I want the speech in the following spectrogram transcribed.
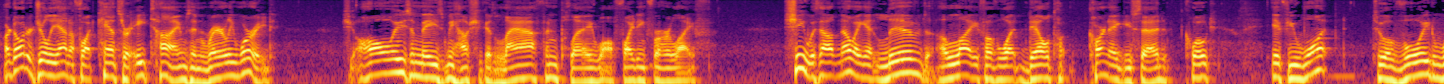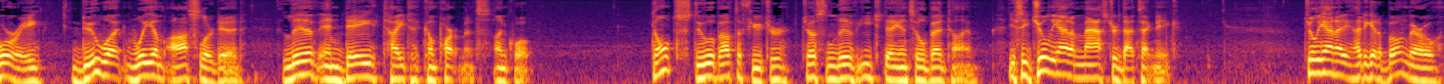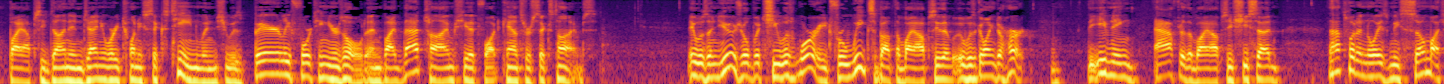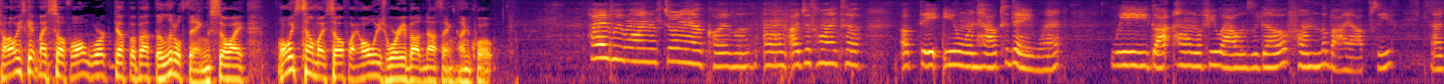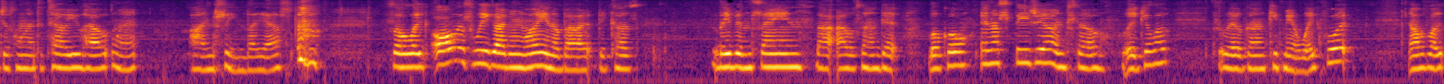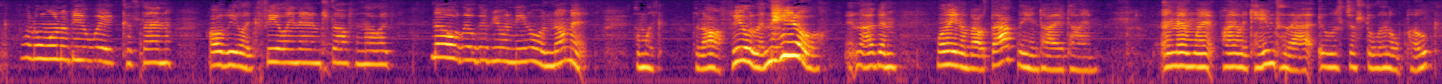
Our daughter Juliana fought cancer eight times and rarely worried. She always amazed me how she could laugh and play while fighting for her life. She, without knowing it, lived a life of what Dale Carnegie said, quote, if you want to avoid worry, do what William Osler did live in day tight compartments. Unquote. Don't stew about the future, just live each day until bedtime. You see, Juliana mastered that technique. Juliana had to get a bone marrow biopsy done in January 2016 when she was barely 14 years old, and by that time she had fought cancer six times. It was unusual, but she was worried for weeks about the biopsy that it was going to hurt. The evening after the biopsy, she said, That's what annoys me so much. I always get myself all worked up about the little things, so I always tell myself I always worry about nothing. Unquote. Hi everyone, it's Juliana Carver. Um, I just wanted to update you on how today went. We got home a few hours ago from the biopsy. I just wanted to tell you how it went behind the scenes, I guess. so, like, all this week I've been worrying about it because they've been saying that I was going to get local anesthesia instead of regular. So they were going to keep me awake for it. And I was like, I don't want to be awake because then I'll be, like, feeling it and stuff. And they're like, no, they'll give you a needle and numb it. I'm like, but I'll feel the needle. And I've been worrying about that the entire time. And then when it finally came to that, it was just a little poke.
